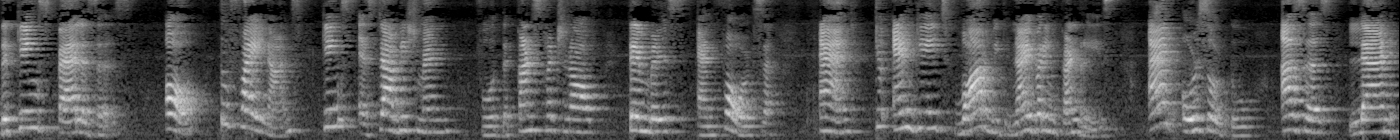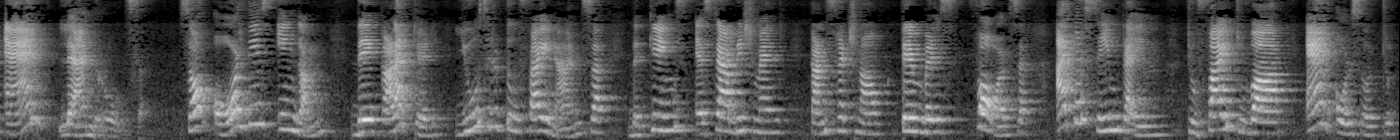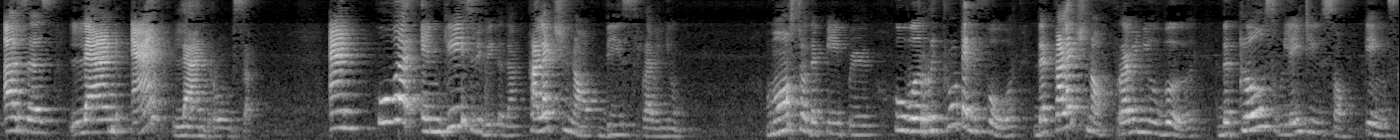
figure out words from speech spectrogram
the king's palaces or to finance king's establishment for the construction of temples and forts and to engage war with neighboring countries and also to assess land and land roads. So all this income they collected used to finance the king's establishment, construction of temples, forts, at the same time to fight war and also to assess land and land roads. And who were engaged with the collection of this revenue? Most of the people who were recruited for the collection of revenue were the close relatives of kings.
